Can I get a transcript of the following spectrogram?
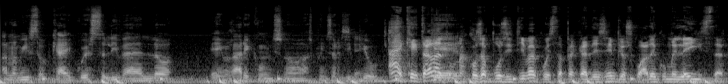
hanno visto, ok, questo è il livello e magari cominciano a spingere sì. di più. Ah, che tra l'altro che... una cosa positiva è questa, perché ad esempio squadre come Leicester,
